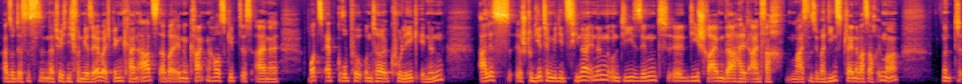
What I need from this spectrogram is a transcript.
Also das ist natürlich nicht von mir selber, ich bin kein Arzt, aber in einem Krankenhaus gibt es eine WhatsApp-Gruppe unter KollegInnen, alles äh, studierte MedizinerInnen und die sind, äh, die schreiben da halt einfach meistens über Dienstpläne, was auch immer. Und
